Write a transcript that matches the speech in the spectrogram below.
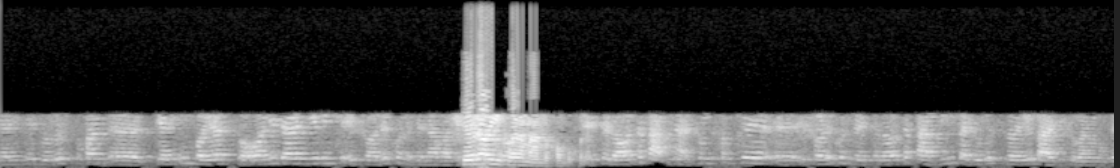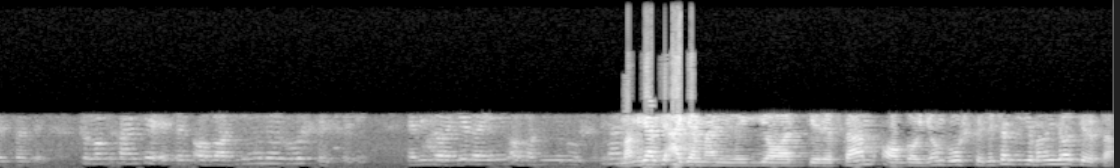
یعنی که درست بخوان یعنی این باید سوالی در بیاریم که اشاره کنه به نوازش چرا این کار من بخوام بکنم؟ اطلاعات قبلی نه چون می‌خوام که اشاره کنه به اطلاعات قبلی و درست دایره بعدی رو برای ما بسازه. چون ما می‌خوایم که آگاهیمون رو رشدش بدیم یعنی لایه لایه این آگاهی رو من میگم که اگر من اینو یاد گرفتم آگاهیام رشد پیدا کرد دیگه من یاد گرفتم.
